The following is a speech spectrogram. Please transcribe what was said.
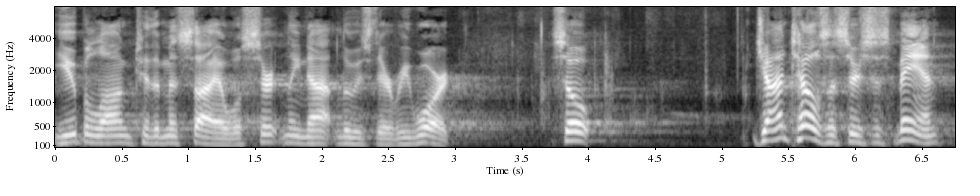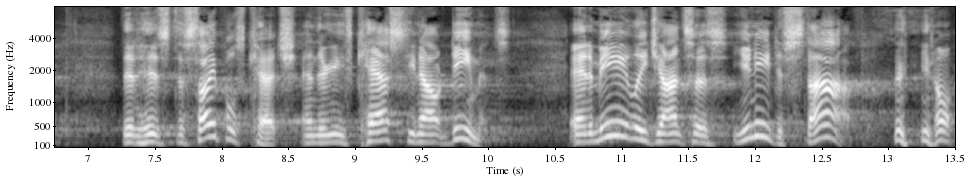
you belong to the Messiah, will certainly not lose their reward. So, John tells us there's this man that his disciples catch, and he's casting out demons. And immediately John says, You need to stop. you know,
